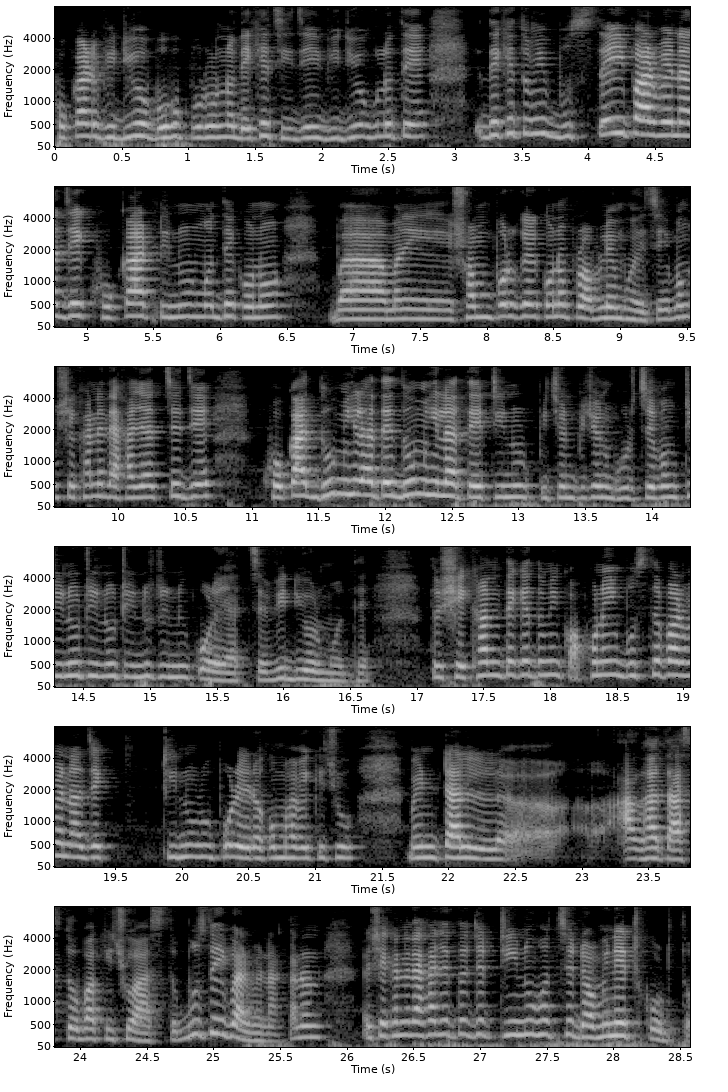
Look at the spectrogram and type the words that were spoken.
খোকার ভিডিও বহু পুরনো দেখেছি যে ভিডিওগুলোতে দেখে তুমি বুঝতেই পারবে না যে খোকা টিনুর মধ্যে কোনো মানে সম্পর্কের কোনো প্রবলেম হয়েছে। এবং সেখানে দেখা যাচ্ছে যে খোকা দুম হিলাতে দুম হিলাতে টিনুর পিছন পিছন ঘুরছে এবং টিনু টিনু টিনু টিনু করে যাচ্ছে ভিডিওর মধ্যে। তো সেখান থেকে তুমি কখনোই বুঝতে পারবে না যে টিনুর উপর এরকমভাবে কিছু মেন্টাল আঘাত আসতো বা কিছু আসতো, বুঝতেই পারবে না। কারণ সেখানে দেখা যেত যে টিনু হচ্ছে ডমিনেট করতো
